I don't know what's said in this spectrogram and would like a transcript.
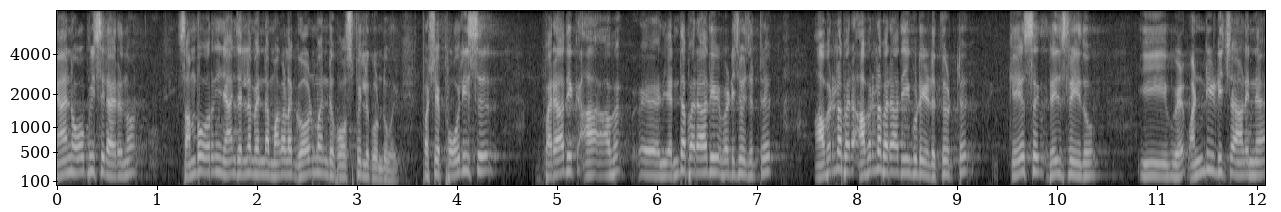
ഞാൻ ഓഫീസിലായിരുന്നു. സംഭവം പറഞ്ഞ് ഞാൻ ചെല്ലുമ്പോൾ എന്റെ മകളെ ഗവൺമെന്റ് ഹോസ്പിറ്റലിൽ കൊണ്ടുപോയി. പക്ഷേ പോലീസ് പരാതി എന്റെ പരാതി പഠിച്ചു വെച്ചിട്ട് അവരുടെ അവരുടെ പരാതിയും കൂടി എടുത്തിട്ട് കേസ് രജിസ്റ്റർ ചെയ്തു. ഈ വണ്ടി ഇടിച്ച ആളിനെ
